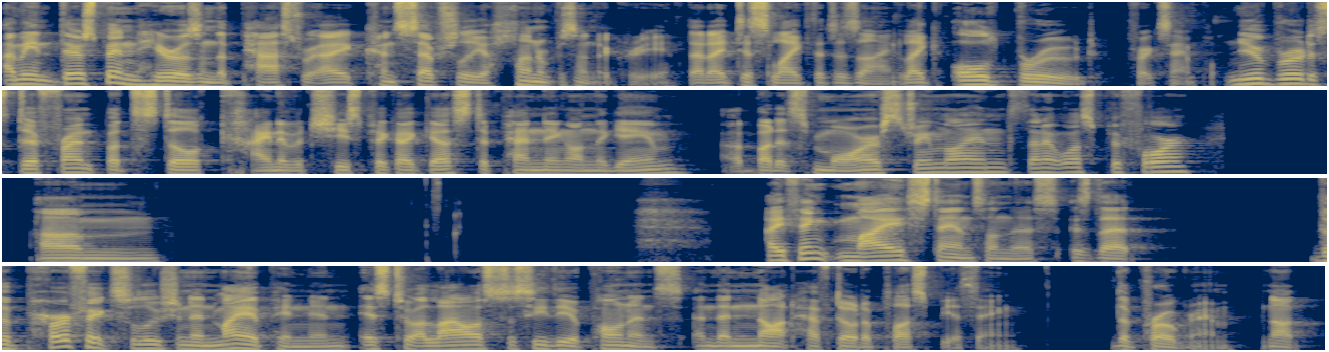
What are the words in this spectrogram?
i mean there's been heroes in the past where i conceptually 100% agree that i dislike the design. Like old brood for example. New brood is different but still kind of a cheese pick i guess depending on the game uh, but it's more streamlined than it was before. Um i think my stance on this is that the perfect solution in my opinion is to allow us to see the opponents and then not have dota plus be a thing the program not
